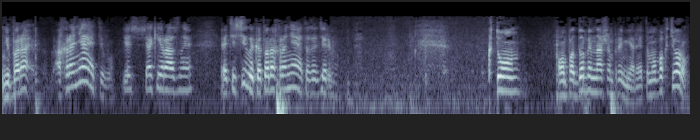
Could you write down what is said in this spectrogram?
не пора... Охраняет его. Есть всякие разные эти силы, которые охраняют это дерево. Кто он? Он подобен нашим примеру, этому вахтеру.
